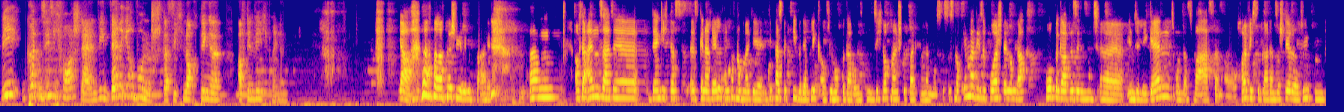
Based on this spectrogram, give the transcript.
Wie könnten Sie sich vorstellen, wie wäre Ihr Wunsch, dass sich noch Dinge auf den Weg bringen? Ja, schwierige Frage. Ähm, auf der einen Seite denke ich, dass es generell einfach nochmal die, die Perspektive, der Blick auf die Hochbegabung sich nochmal ein Stück weit ändern muss. Es ist noch immer diese Vorstellung da, Hochbegabte sind äh, intelligent und das war es dann auch. Häufig sogar dann so Stereotypen,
